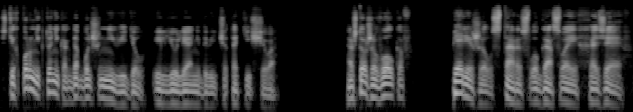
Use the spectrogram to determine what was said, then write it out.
С тех пор никто никогда больше не видел Илью Леонидовича Татищева. А что же Волков? Пережил старый слуга своих хозяев.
